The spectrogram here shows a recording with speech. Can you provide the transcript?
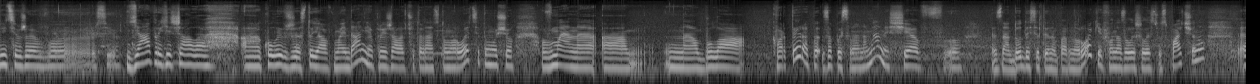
віці вже в е, Росію? Я приїжджала, а, коли вже стояв Майдан, я приїжджала в 2014 році, тому що в мене а, м, була квартира записана на мене ще в. е, Не знаю, до 10, напевно, років вона залишилась у спадщину. Е,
